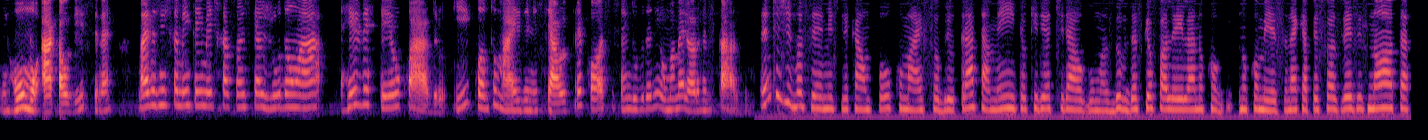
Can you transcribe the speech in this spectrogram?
em rumo à calvície, né? Mas a gente também tem medicações que ajudam a reverter o quadro. E quanto mais inicial e precoce, sem dúvida nenhuma, melhor o resultado. Antes de você me explicar um pouco mais sobre o tratamento, eu queria tirar algumas dúvidas que eu falei lá no, no começo, né? Que a pessoa às vezes nota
